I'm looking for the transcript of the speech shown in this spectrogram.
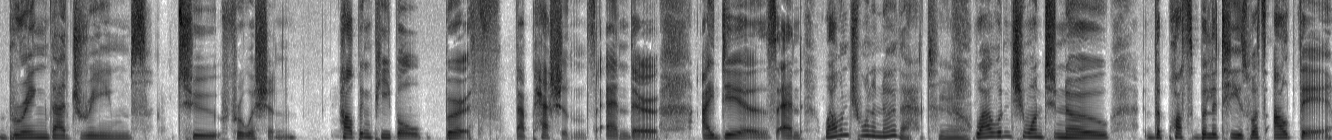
bring their dreams to fruition helping people birth their passions and their ideas and why wouldn't you want to know that Yeah. why wouldn't you want to know the possibilities what's out there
